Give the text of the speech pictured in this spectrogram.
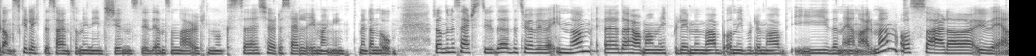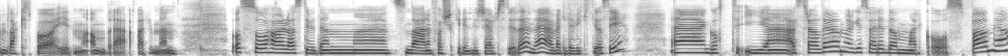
ganske likt design som i Nintune-studien, som da Ultimox eh, kjører selv i mangt melanom. Randomisert randomisert studie, det tror jeg vi var innom. Eh, der har man ipilimumab og nivolumab i den ene armen, og så er da UV1 lagt på i den andre armen. Og så har da studien, eh, som da er en forskerinitiert studie, det er veldig viktig å si, eh, gått i Australia, Norge, Sverige, Danmark og Spania.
